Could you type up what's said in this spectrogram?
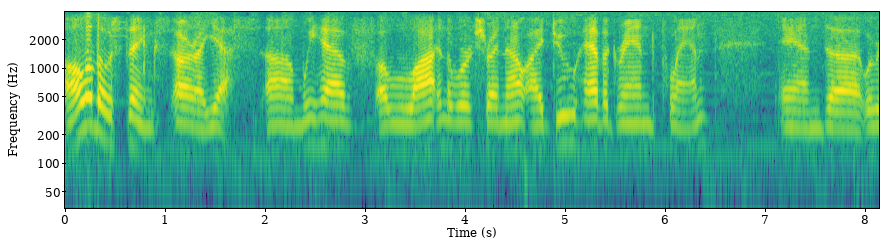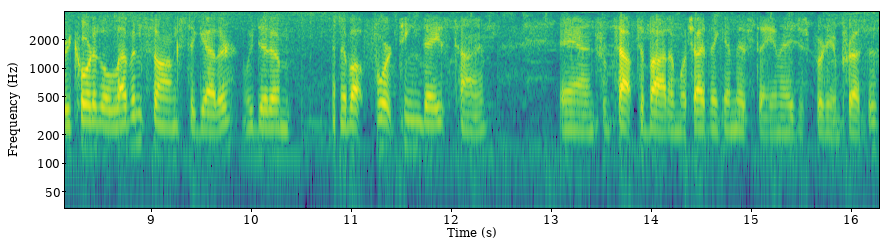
All of those things are a yes. Um, we have a lot in the works right now. I do have a grand plan, and uh, we recorded 11 songs together. We did them in about 14 days' time, and from top to bottom, which I think in this day and age is pretty impressive.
